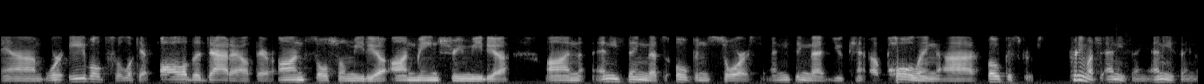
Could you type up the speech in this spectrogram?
um, we're able to look at all the data out there on social media, on mainstream media, on anything that's open source, anything that you can, uh, polling, uh, focus groups, pretty much anything, anything,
